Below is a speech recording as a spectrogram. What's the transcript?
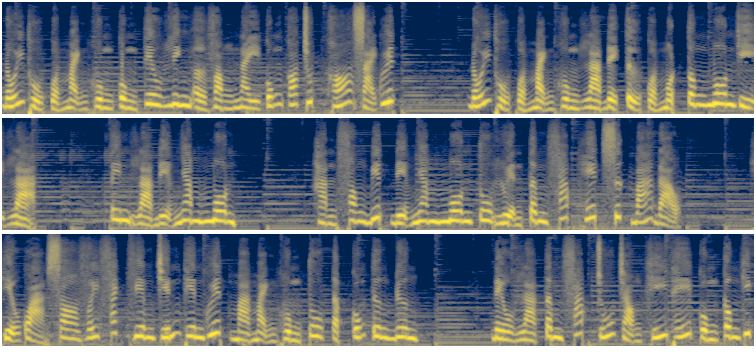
Đối thủ của Mạnh Hùng cùng Tiêu Linh ở vòng này cũng có chút khó giải quyết. Đối thủ của Mạnh Hùng là đệ tử của một tông môn kỳ lạ. Tên là Địa Nham Môn. Hàn Phong biết Địa Nhâm Môn tu luyện tâm pháp hết sức bá đạo. Hiệu quả so với phách viêm chiến thiên quyết mà Mạnh Hùng tu tập cũng tương đương. Đều là tâm pháp chú trọng khí thế cùng công kích.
